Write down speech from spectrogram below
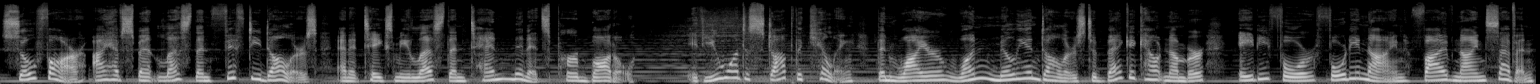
so far, I have spent less than $50 and it takes me less than 10 minutes per bottle. If you want to stop the killing, then wire $1 million to bank account number 8449597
